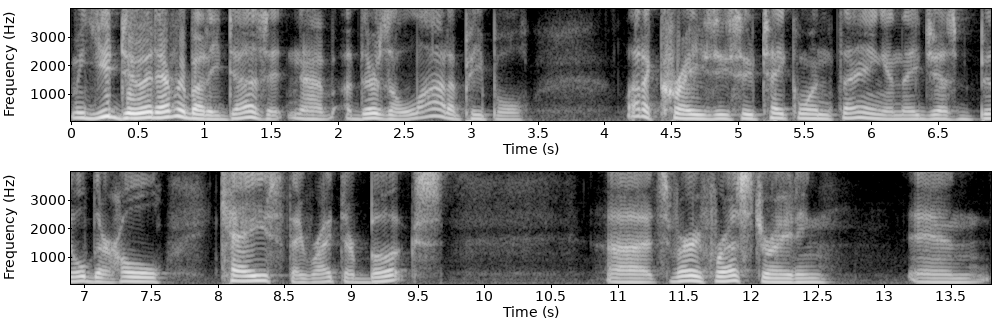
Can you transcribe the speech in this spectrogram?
I mean, you do it. Everybody does it. Now, there's a lot of people a lot of crazies who take one thing and they just build their whole case. They write their books. Uh, it's very frustrating, and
